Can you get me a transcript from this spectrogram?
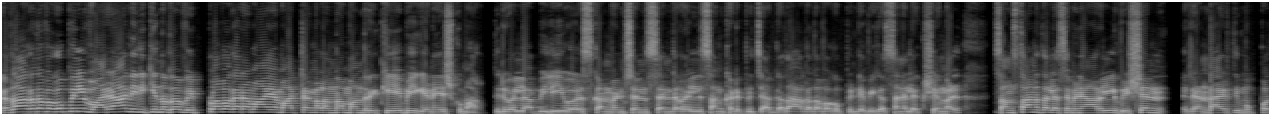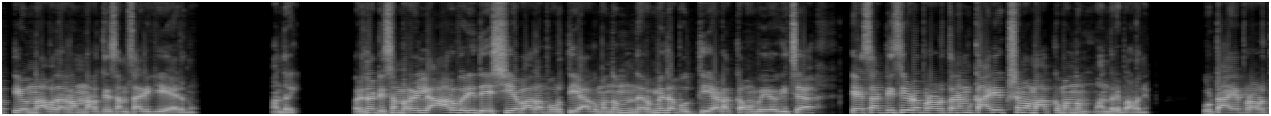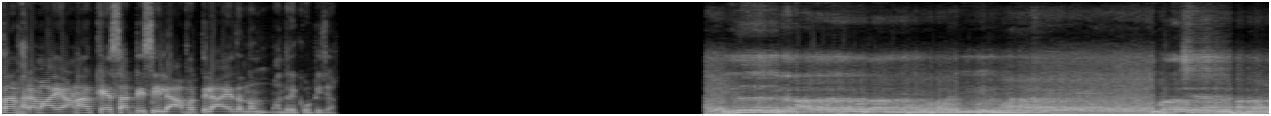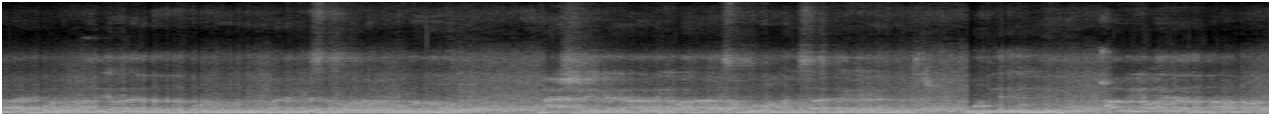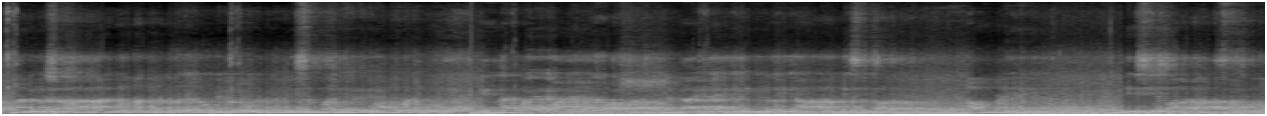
ഗതാഗത വകുപ്പിൽ വരാനിരിക്കുന്നത് വിപ്ലവകരമായ മാറ്റങ്ങളെന്ന് മന്ത്രി K B Ganesh Kumar. Thiruvalla believers convention സെന്ററിൽ സംഘടിപ്പിച്ച ഗതാഗത വകുപ്പിന്റെ വികസന ലക്ഷ്യങ്ങൾ സംസ്ഥാനതല സെമിനാറിൽ വിഷൻ രണ്ടായിരത്തി മുപ്പത്തിയൊന്ന് അവതരണം നടത്തി സംസാരിക്കുകയായിരുന്നു മന്ത്രി. വരുന്ന ഡിസംബറിൽ ആറ് വരി ദേശീയപാത പൂർത്തിയാകുമെന്നും നിർമ്മിത ബുദ്ധി അടക്കം ഉപയോഗിച്ച് കെ എസ് ആർ ടി സിയുടെ പ്രവർത്തനം കാര്യക്ഷമമാക്കുമെന്നും മന്ത്രി പറഞ്ഞു. കൂട്ടായ പ്രവർത്തന ഫലമായാണ് K S R T C ലാഭത്തിലായതെന്നും മന്ത്രി കൂട്ടിച്ചേർത്തു. ഇത് ഗതാഗതത്തിലുണ്ടാകാൻ പോകുന്ന വലിയൊരു മാറ്റം. തുടർച്ചയായ ഒരു ഭരണം ഉണ്ടായപ്പോൾ അദ്ദേഹം തന്നെ നേതൃത്വം കൊടുക്കുന്നത് പല വികസന പ്രവർത്തനങ്ങൾ തുടർന്നു നാഷണൽ ഹൈവേ ആറുവരി പാത സമ്പൂർണമായി സ്ഥലം കൈകാര്യം പൂർത്തിയായിക്കൊണ്ടിരിക്കുന്നു This is Mata Master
